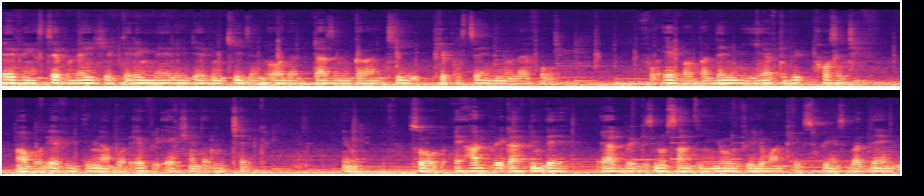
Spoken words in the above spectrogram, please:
having a stable relationship, getting married, having kids, and all that doesn't guarantee people staying in your life for forever. But then we have to be positive about everything, about every action that we take. You know, so a heartbreak, I've been there. A heartbreak is not something you really want to experience, but then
